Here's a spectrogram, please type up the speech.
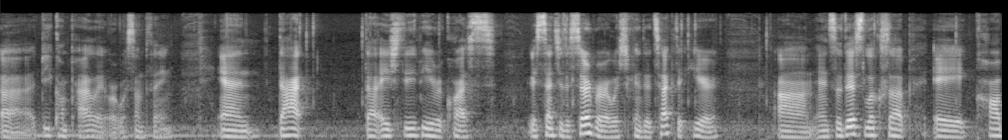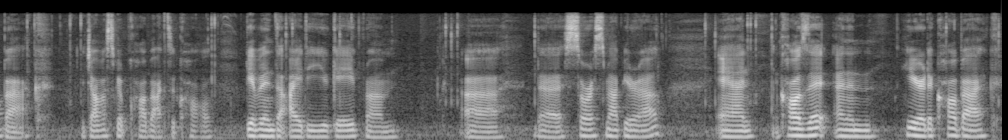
uh, decompile it or something. And that, that HTTP request is sent to the server, which can detect it here. Um, and so this looks up a callback, a JavaScript callback to call, given the ID you gave from uh, the source map URL and calls it and then here the callback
